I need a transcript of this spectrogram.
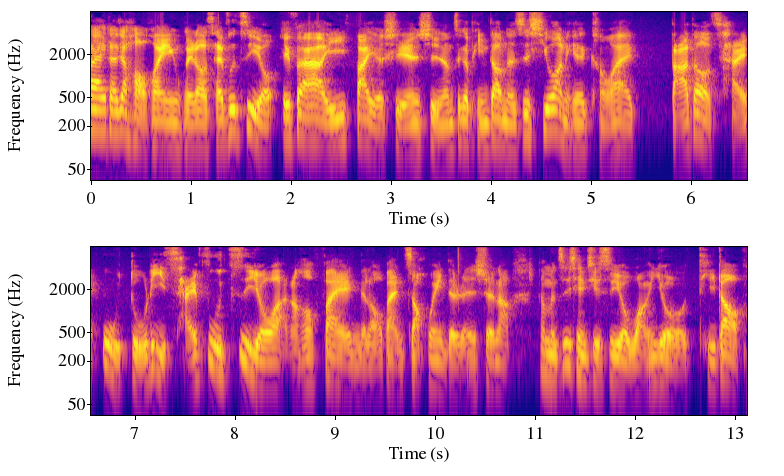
嗨，大家好，欢迎回到财富自由 FIRE FIRE 实验室。那么这个频道呢，是希望你可以赶快达到财务独立、财富自由啊，然后 fire 你的老板，找回你的人生啊。那么之前其实有网友提到，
